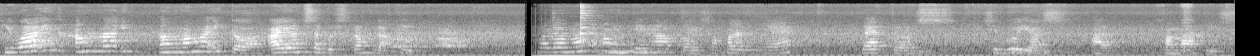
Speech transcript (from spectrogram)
Hiwain ang, ang mga ito ayon sa gustong laki. Malaman ang tinapay sa karne, lettuce, sibuyas at kamatis.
